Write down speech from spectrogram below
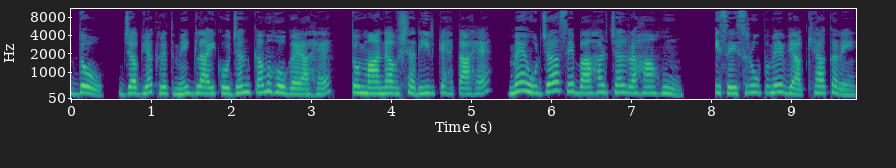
दो जब यकृत में ग्लाइकोजन कम हो गया है तो मानव शरीर कहता है, मैं ऊर्जा से बाहर चल रहा हूँ। इसे इस रूप में व्याख्या करें।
